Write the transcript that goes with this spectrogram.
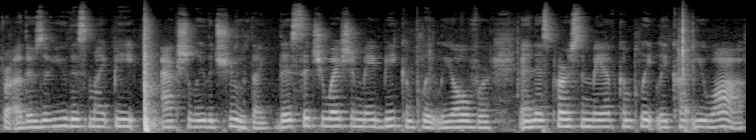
For others of you, this might be actually the truth. Like this situation may be completely over and this person may have completely cut you off.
